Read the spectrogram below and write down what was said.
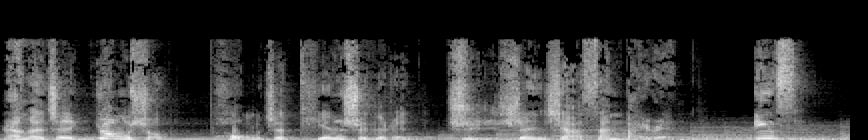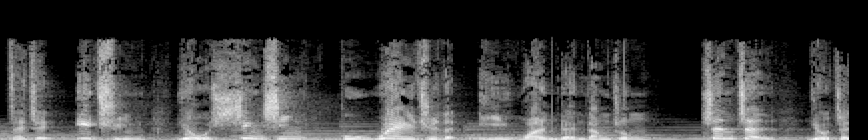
然而，这用手。捧着甜水的人只剩下三百人，因此在这一群有信心、不畏惧的一万人当中，真正有着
